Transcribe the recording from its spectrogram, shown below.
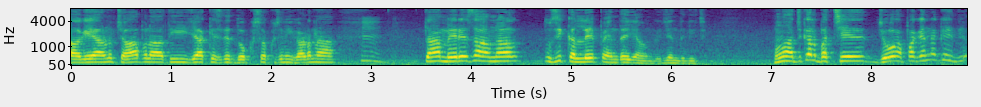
ਆ ਗਿਆ ਉਹਨੂੰ ਚਾਹ ਪਿਲਾਤੀ ਜਾਂ ਕਿਸੇ ਦੇ ਦੁੱਖ ਸੁੱਖ 'ਚ ਨਹੀਂ ਖੜਨਾ ਤਾਂ ਮੇਰੇ ਹਿਸਾਬ ਨਾਲ ਤੁਸੀਂ ਇਕੱਲੇ ਪੈਂਦੇ ਜਾਓਗੇ ਜ਼ਿੰਦਗੀ 'ਚ। ਹੁਣ ਅੱਜ ਕੱਲ ਬੱਚੇ ਜੋ ਆਪਾਂ ਕਹਿੰਦੇ ਕਿ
